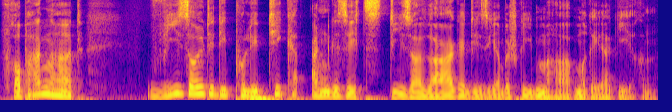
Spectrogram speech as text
Frau Pagenhardt, wie sollte die Politik angesichts dieser Lage, die Sie ja beschrieben haben, reagieren?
